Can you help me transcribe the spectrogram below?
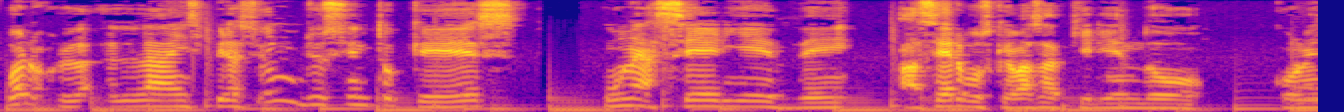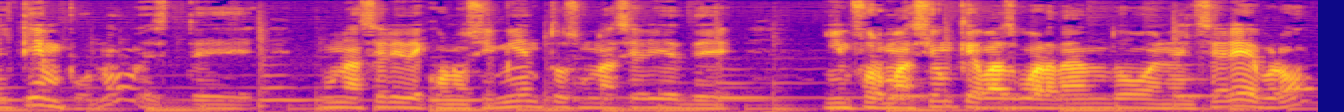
Bueno, la, inspiración yo siento que es una serie de acervos que vas adquiriendo con el tiempo, ¿no? Este, una serie de conocimientos, una serie de información que vas guardando en el cerebro.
